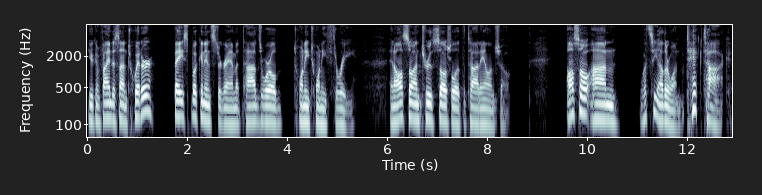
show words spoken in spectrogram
You can find us on Twitter, Facebook, and Instagram at Todd's World 2023, and also on Truth Social at the Todd Allen Show. Also on what's the other one? TikTok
